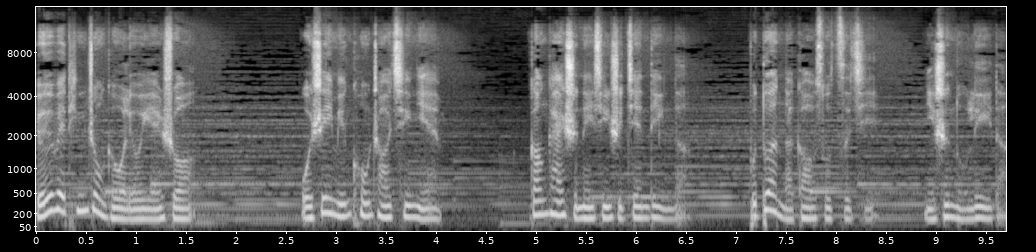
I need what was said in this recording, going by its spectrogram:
有一位听众给我留言说：“我是一名空巢青年，刚开始内心是坚定的，不断的告诉自己你是努力的，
